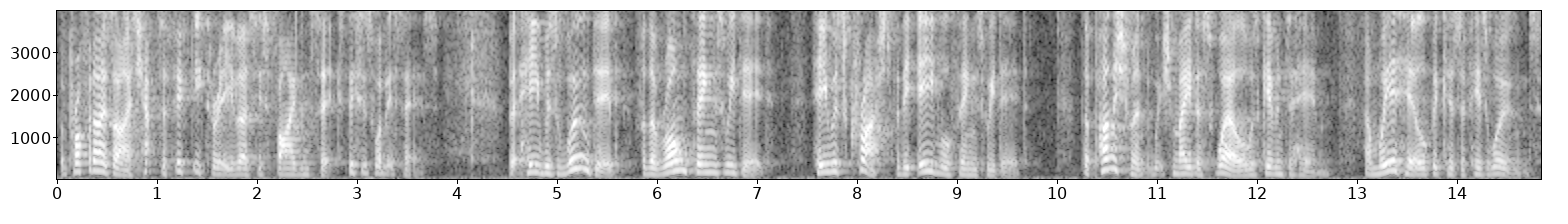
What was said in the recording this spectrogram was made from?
the prophet Isaiah, chapter 53, verses 5 and 6. This is what it says But he was wounded for the wrong things we did, he was crushed for the evil things we did. The punishment which made us well was given to him and we are healed because of his wounds.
